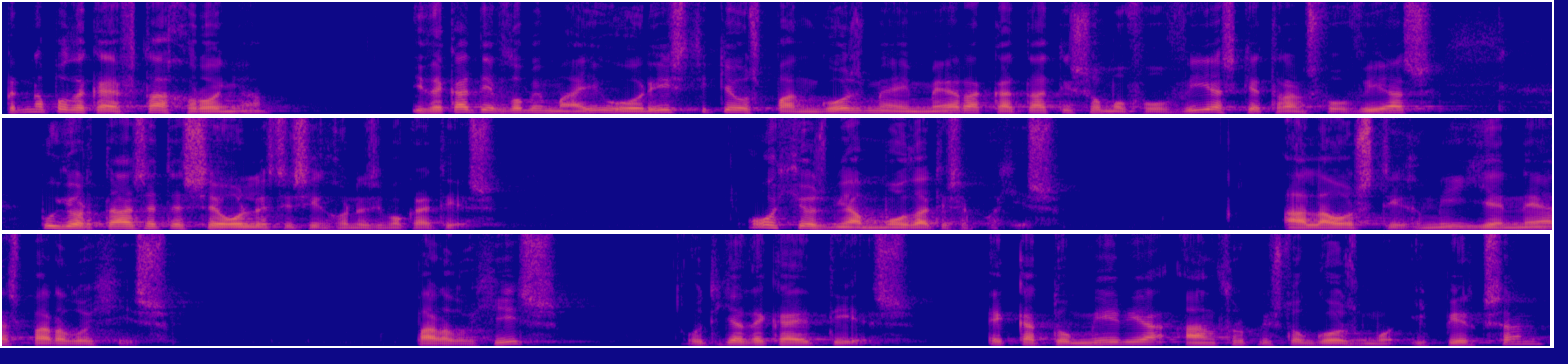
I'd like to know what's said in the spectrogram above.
Πριν από 17 χρόνια, η 17η Μαΐου ορίστηκε ως Παγκόσμια ημέρα κατά της ομοφοβίας και τρανσφοβίας που γιορτάζεται σε όλες τις σύγχρονες δημοκρατίες. Όχι ως μια μόδα της εποχής, αλλά ως στιγμή γενναίας παραδοχής. Παραδοχής ότι για δεκαετίες εκατομμύρια άνθρωποι στον κόσμο υπήρξαν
